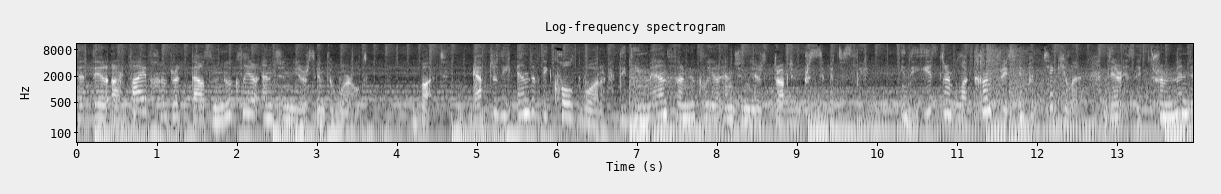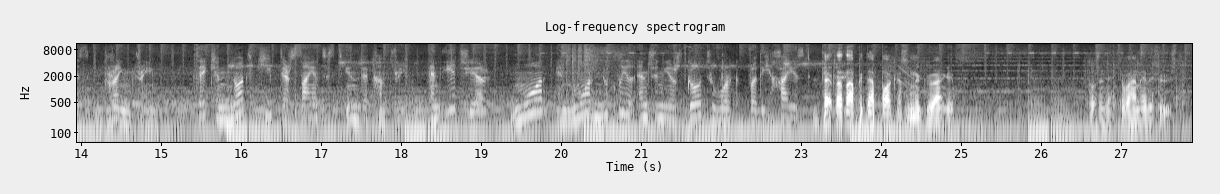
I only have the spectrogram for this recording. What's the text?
That there are 500,000 nuclear engineers in the world. But after the end of the Cold War, the demand for nuclear engineers dropped precipitously. In the Eastern Bloc countries in particular, there is a tremendous brain drain. They cannot keep their scientists in the country. And each year, more and more nuclear engineers go to work for the highest bidder. Tätä pitää paikkansa nykyäänkin. Tosin ehkä vähän eri syystä.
